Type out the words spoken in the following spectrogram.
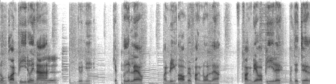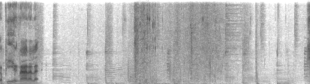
ลงก่อนพี่ด้วยนาเอออยู่นี่ เก็บปืนแล้ว มันวิ่งอ้อมไปฝั่งโน้นแล้ว ฝั่งเดียวกับพี่เลย มันจะเจอกับพี่ข้างหน้านั่นแหละโอเค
